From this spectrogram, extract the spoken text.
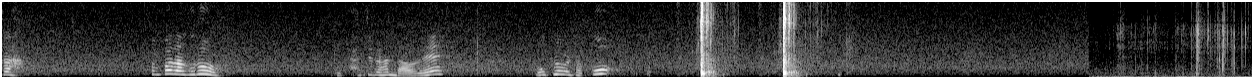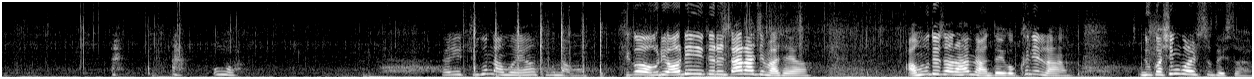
자 손바닥으로 이렇게 바지를 한 다음에 목표물 잡고 오. 야, 이게 죽은 나무예요, 죽은 나무. 이거 우리 어린이들은 따라하지 마세요. 아무 데서나 하면 안 돼. 이거 큰일 나. 누가 신고할 수도 있어요.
